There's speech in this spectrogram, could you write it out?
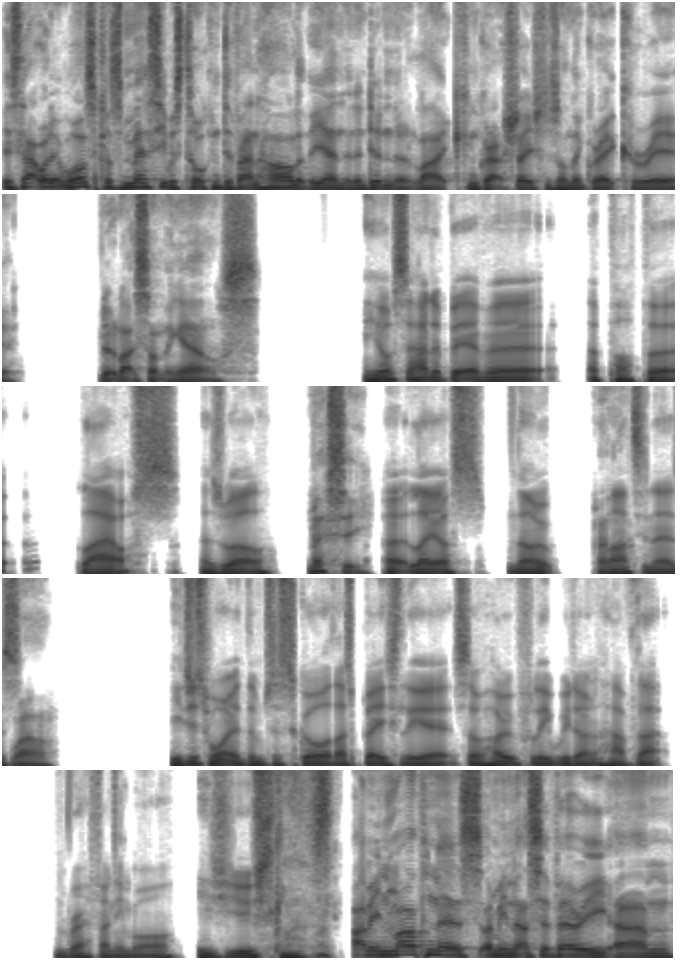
Is that what it was? Because Messi was talking to Van Gaal at the end, and it didn't look like congratulations on the great career. It looked like something else. He also had a bit of a, a pop at Lahoz as well. Messi. At Lahoz. No, Oh, Martinez. Wow. He just wanted them to score. That's basically it. So hopefully we don't have that ref anymore. He's useless. I mean, Martinez. I mean, that's a very um,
